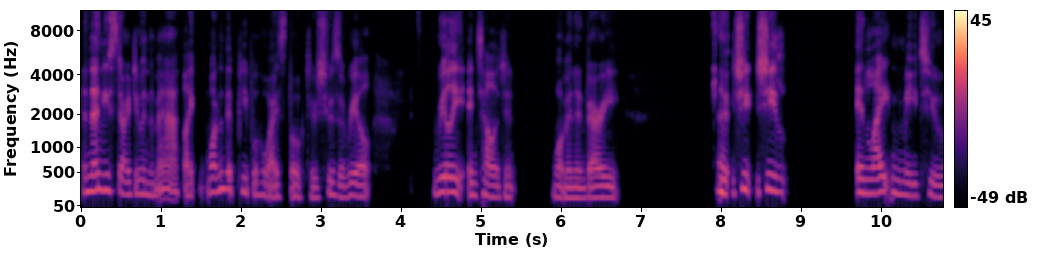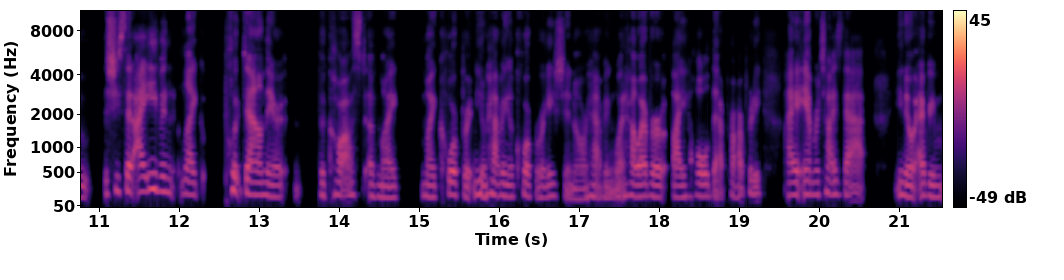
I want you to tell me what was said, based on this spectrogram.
And then you start doing the math. Like one of the people who I spoke to, she was a real, really intelligent woman and very. Uh, she she enlightened me to. She said I even like put down there the cost of my my corporate, you know, having a corporation or having what, however I hold that property, I amortize that, you know, every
